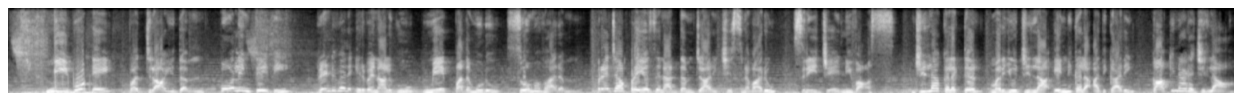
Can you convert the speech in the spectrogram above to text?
మీ ఓటే వజ్రాయుధం. పోలింగ్ తేదీ రెండు వేల ఇరవై నాలుగు మే పదమూడు సోమవారం. ప్రజా ప్రయోజనార్థం జారీ చేసిన వారు శ్రీ జె నివాస్. జిల్లా కలెక్టర్ మరియు జిల్లా ఎన్నికల అధికారి కాకినాడ జిల్లా.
